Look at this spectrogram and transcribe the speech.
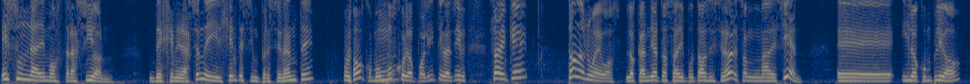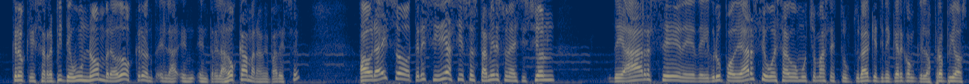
Es una demostración de generación de dirigentes impresionante, ¿no? Como un músculo político, decir, ¿saben qué? Todos nuevos los candidatos a diputados y senadores, son más de 100. Eh, y lo cumplió. Creo que se repite un nombre o dos, creo, entre las dos cámaras, me parece. Ahora, eso, ¿tenés idea si eso también es una decisión de Arce, del grupo de Arce, o es algo mucho más estructural que tiene que ver con que los propios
